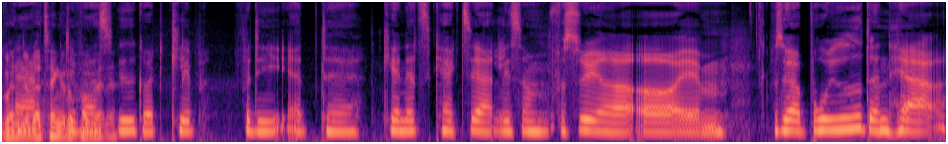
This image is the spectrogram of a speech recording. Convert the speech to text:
men ja, hvad tænker du det på var med et det? skide godt klip, fordi at øh, Kenneths karakter ligesom forsøger at, øh, forsøger at bryde den her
